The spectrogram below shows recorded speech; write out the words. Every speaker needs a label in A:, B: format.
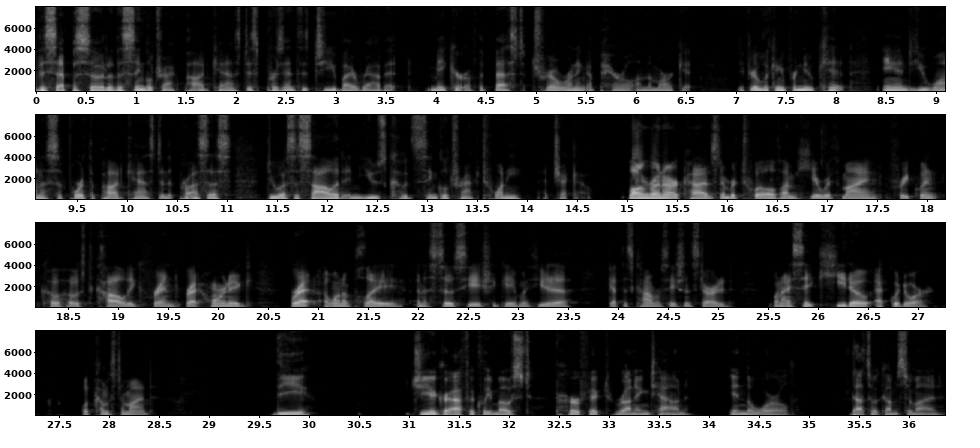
A: This episode of the Single Track Podcast is presented to you by Rabbit, maker of the best trail running apparel on the market. If you're looking for new kit and you want to support the podcast in the process, do us a solid and use code SingleTrack20 at checkout. Long Run Archives number 12. I'm here with my frequent co host, colleague, friend, Brett Hornig. Brett, I want to play an association game with you to get this conversation started. When I say Quito, Ecuador, what comes to mind?
B: The geographically most perfect running town in the world. That's what comes to mind.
